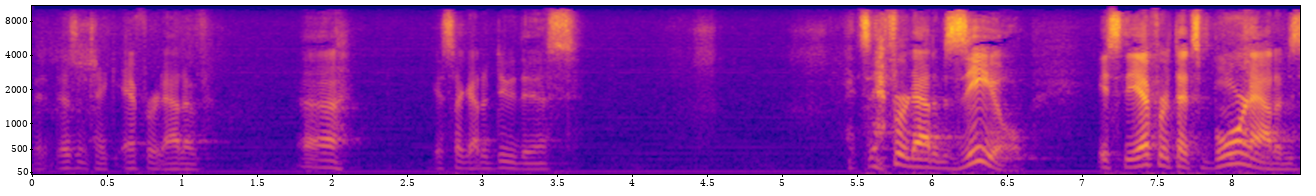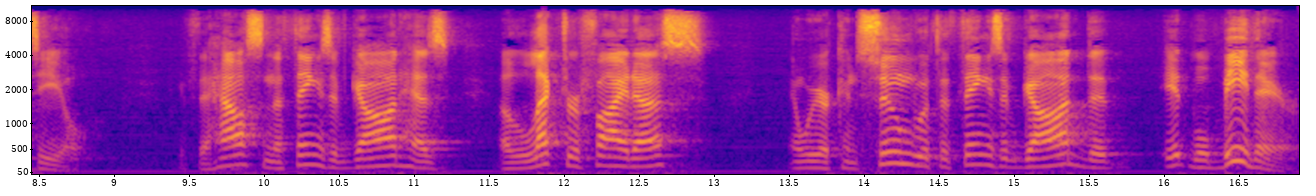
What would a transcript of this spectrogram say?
But it doesn't take effort out of, uh, I guess I got to do this. It's effort out of zeal. It's the effort that's born out of zeal. If the house and the things of God has electrified us and we are consumed with the things of God, that it will be there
